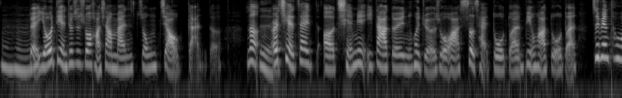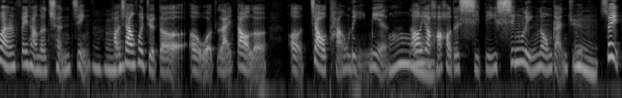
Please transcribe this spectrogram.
嗯哼，对，有点就是说好像蛮宗教感的。那而且在呃前面一大堆，你会觉得说哇，色彩多端，变化多端。这边突然非常的沉静，好像会觉得呃我来到了呃教堂里面，然后要好好的洗涤心灵那种感觉。所以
